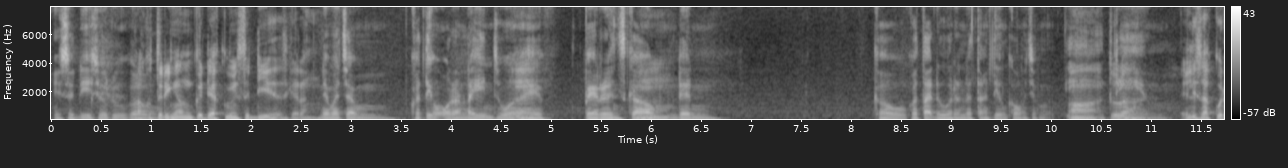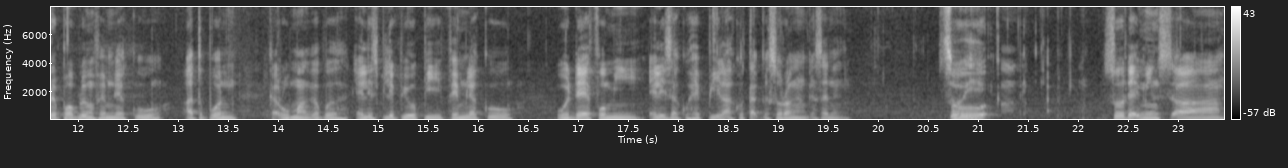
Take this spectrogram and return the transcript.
Eh sedih so dulu kalau Aku teringat muka dia Aku yang sedih sekarang Dia macam Kau tengok orang lain semua hmm. Have parents kau hmm. Then Kau kau tak ada orang datang tengok kau macam eh, Ah, itulah. damn. At least aku ada problem family aku ataupun kat rumah ke apa. At least bila POP, family aku were there for me. At least aku happy lah. Aku tak kesorangan kat sana. So So, so that means uh,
